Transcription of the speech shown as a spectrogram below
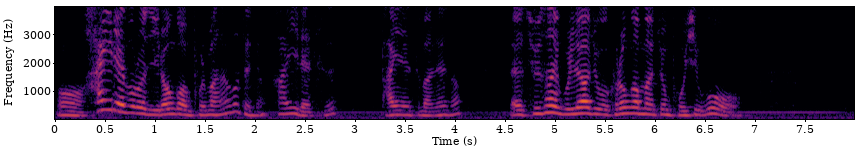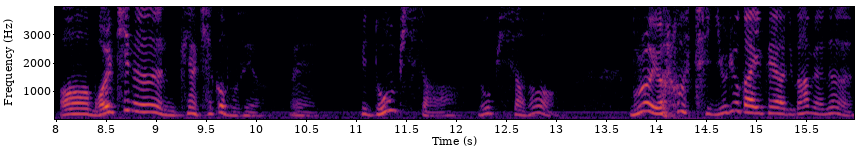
어 하이 레버러지 이런 건 볼만 하거든요. 하이 레스 바이낸스만 해서 예, 주사위 굴려가지고 그런 것만 좀 보시고 어 멀티는 그냥 제 거 보세요. 예. 너무 비싸. 너무 비싸서 물론 여러분들 유료 가입해가지고 하면은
